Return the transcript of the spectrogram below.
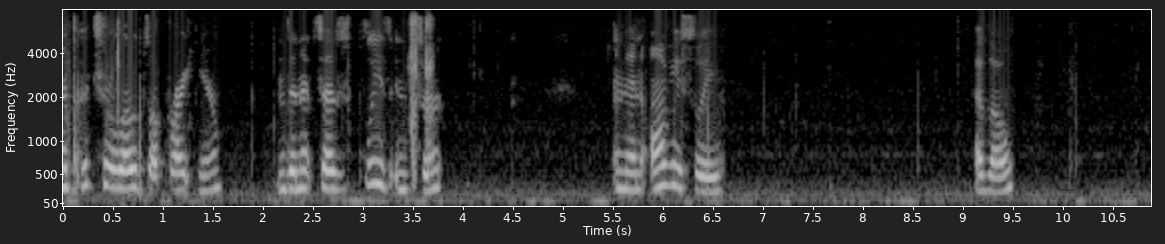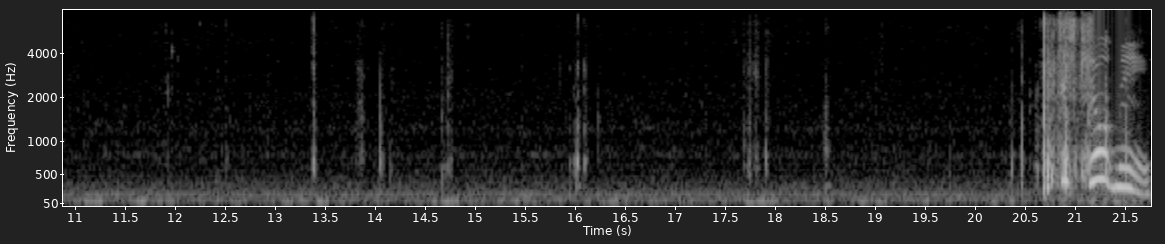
A picture loads up right here. And then it says, please insert. And then obviously, hello. It just killed me.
